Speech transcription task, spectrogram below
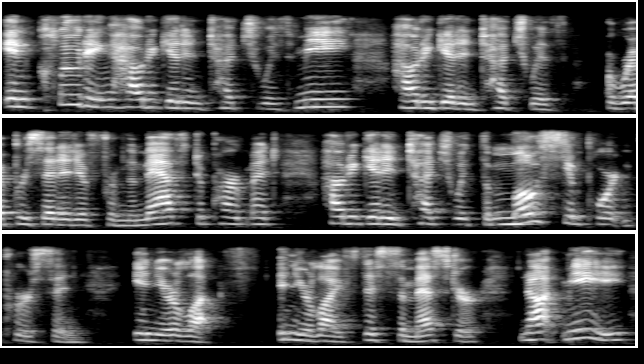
including how to get in touch with me, how to get in touch with a representative from the math department, how to get in touch with the most important person in your life, in your life this semester, not me,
